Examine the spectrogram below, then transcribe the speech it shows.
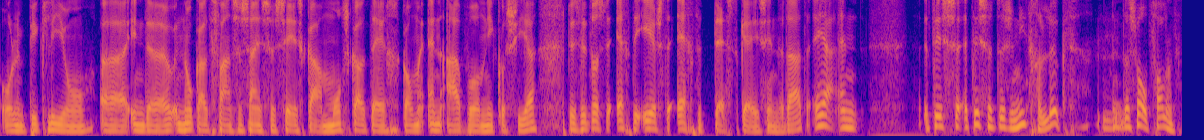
Olympique Lyon. in de knock-out fase zijn ze CSK Moskou tegengekomen en Apoel Nicosia. Dus dit was echt de eerste echte testcase inderdaad. En ja, en het is, het is er tussen niet gelukt. En dat is wel opvallend.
